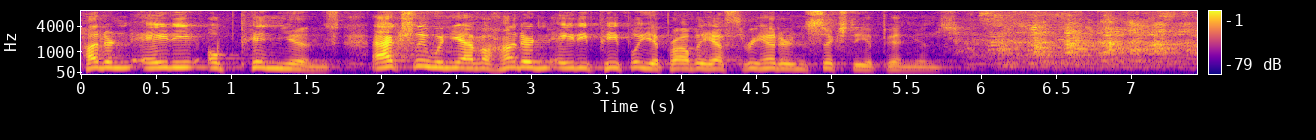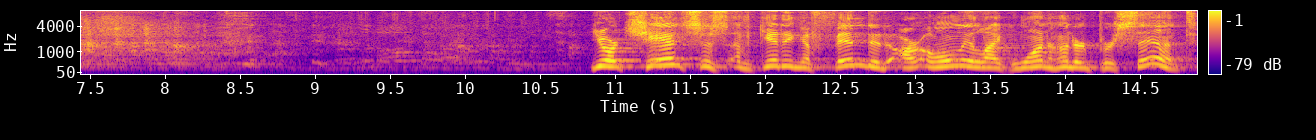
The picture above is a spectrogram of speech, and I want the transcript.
180 opinions. Actually, when you have 180 people, you probably have 360 opinions. Your chances of getting offended are only like 100%.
